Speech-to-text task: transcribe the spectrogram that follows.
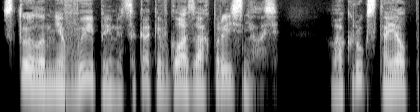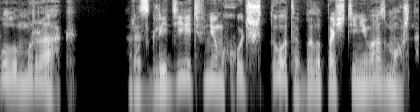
стоило мне выпрямиться, как и в глазах прояснилось. Вокруг стоял полумрак. Разглядеть в нем хоть что-то было почти невозможно.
